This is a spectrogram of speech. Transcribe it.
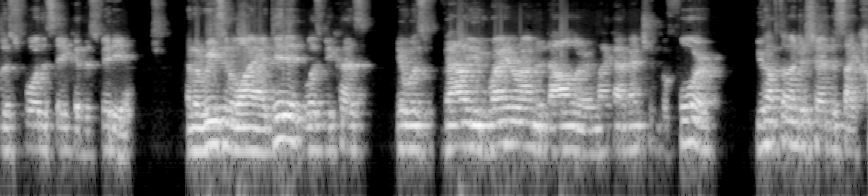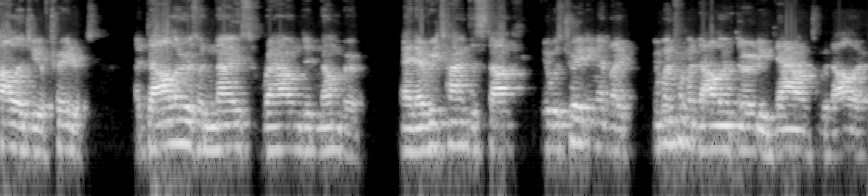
list for the sake of this video. And the reason why I did it was because it was valued right around a dollar. And like I mentioned before, you have to understand the psychology of traders. A dollar is a nice rounded number. And every time the stock, it was trading at like, it went from a dollar 30 down to a dollar.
